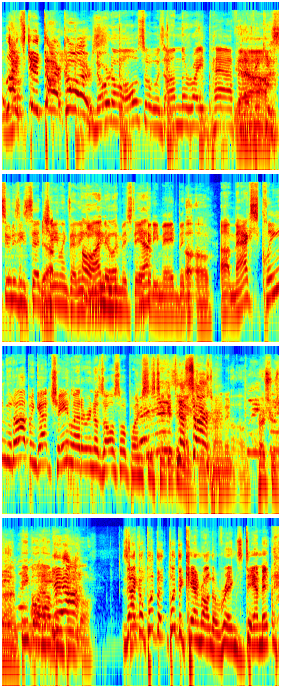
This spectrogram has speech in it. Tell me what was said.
go. Light skin dark horse. Nordo also was on the right path, and I think as soon as he said Yeah. chain links, I think Oh, he I knew knew the it. mistake Yeah. that he made. But Uh-oh. uh, Max cleaned it up and got chain letter, and has also punched his ticket to Yes, next year's sir. tournament. Uh-oh. Pressure's on. People helping Yeah. people. Zacho, put the put the camera on the rings. Damn it.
